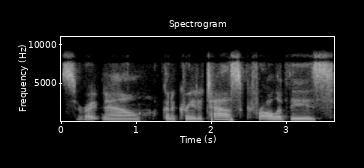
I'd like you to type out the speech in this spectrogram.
So right now, going to create a task for all of these.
